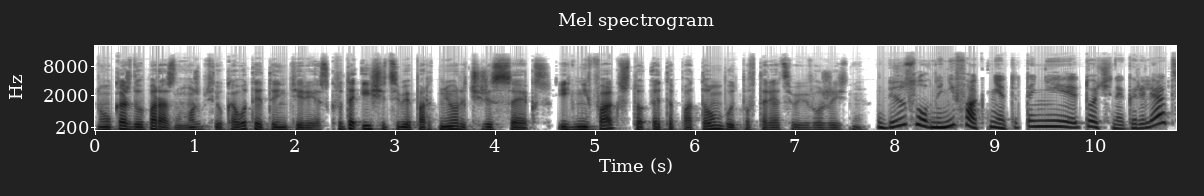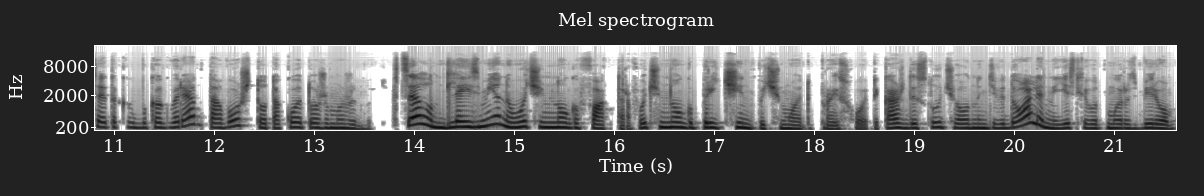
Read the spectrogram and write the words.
ну, у каждого по-разному. Может быть, у кого-то это интерес, кто-то ищет себе партнера через секс. И не факт, что это потом будет повторяться в его жизни. Безусловно, не факт. Нет, это не точная корреляция, это как бы как вариант того, что такое тоже может быть. В целом, для измены очень много факторов, очень много причин, почему это происходит. И каждый случай, он индивидуален, и если вот мы разберем,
